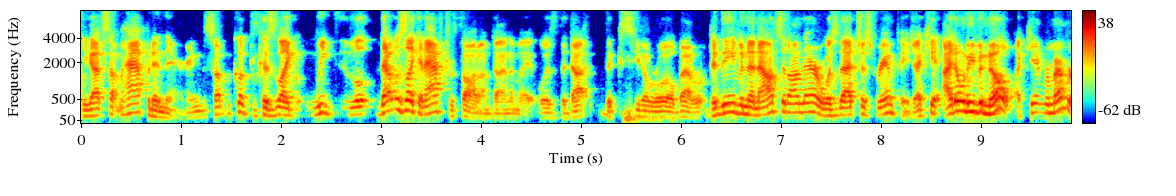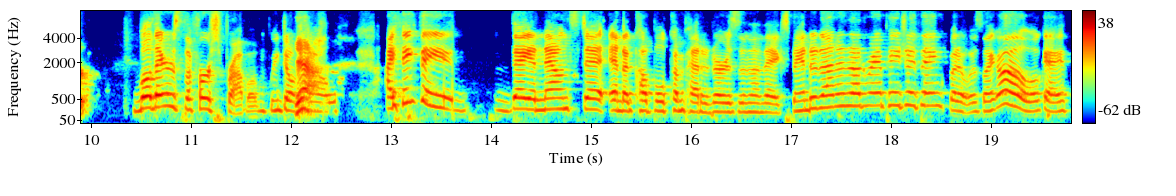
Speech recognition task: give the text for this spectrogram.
You got something happening there, and something cooking because like we that was like an afterthought on Dynamite was the the Casino Royal Battle. Did they even announce it on there, or was that just Rampage? I can't. I don't even know. I can't remember. Well, there's the first problem. We don't Yeah. know. I think they they announced it and a couple competitors, and then they expanded on it on Rampage. I think, but it was like, oh, okay,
